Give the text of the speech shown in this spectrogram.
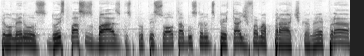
pelo menos dois passos básicos para o pessoal estar tá buscando despertar de forma prática, né? Para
